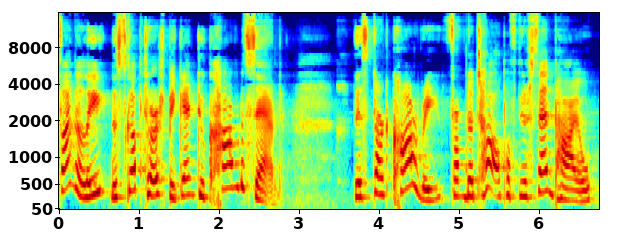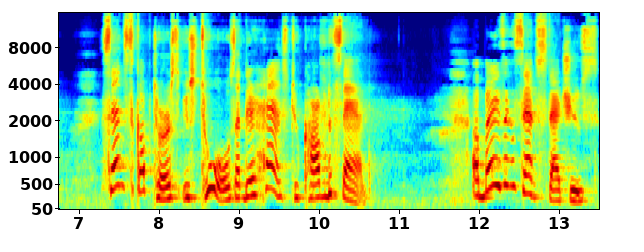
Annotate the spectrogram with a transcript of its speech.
Finally, the sculptors begin to carve the sand. They start carving from the top of their sand pile. Sand sculptors use tools and their hands to carve the sand. Amazing sand statues.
